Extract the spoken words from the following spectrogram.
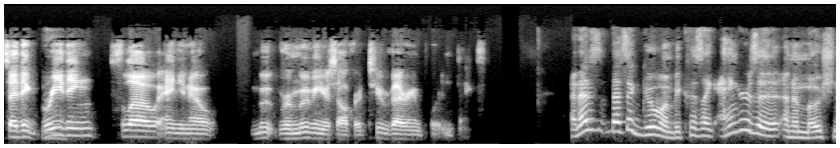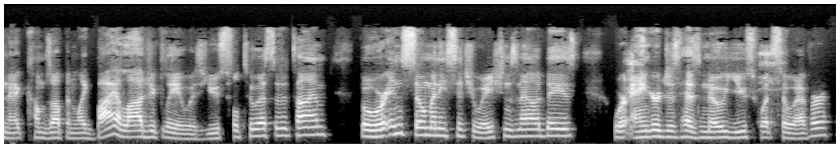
So I think breathing slow and, you know, mo- removing yourself are two very important things. And that's that's a good one because like anger is a, an emotion that comes up and like biologically it was useful to us at a time, but we're in so many situations nowadays where anger just has no use whatsoever.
